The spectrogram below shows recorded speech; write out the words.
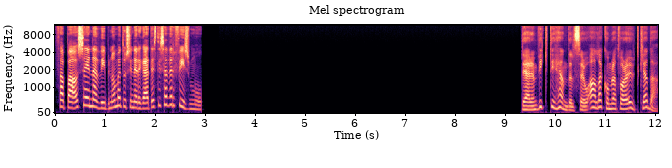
Θα πάω σε ένα δείπνο με τους συνεργάτες της αδερφής μου. Det är en viktig händelse och alla kommer att vara utklädda.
